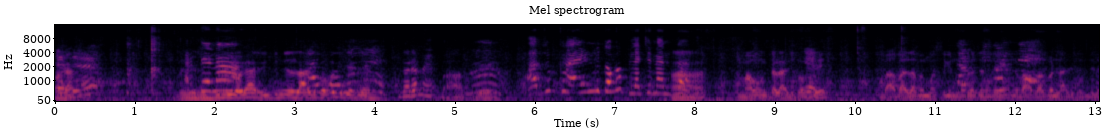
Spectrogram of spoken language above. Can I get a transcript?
बघा. म्हणजे रिद्धीने बघा रिद्धीने लालीपॉप किती घेतले. गरम आहे. बापरे. अजून खाईन मी तो कपल्याच्या नंतर। हा माऊ म्हणता लालीपॉप दे। बाबाला पण मस्त की नूडल्स आणले आणि बाबा पण लालीपॉप दिले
